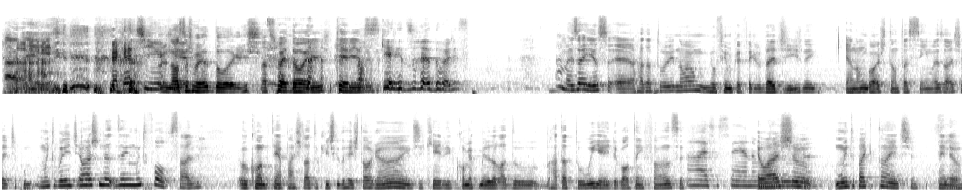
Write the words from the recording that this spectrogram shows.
Ah, tem Fica quietinho os aqui. nossos roedores. Nossos roedores queridos. Nossos queridos roedores. Ah, mas é isso. É, Ratatouille não é o meu filme preferido da Disney. Eu não gosto tanto assim, mas eu acho, tipo, muito bonitinho. Eu acho um desenho muito fofo, sabe? Ou quando tem a parte lá do crítico do restaurante, que ele come a comida lá do, do Ratatouille, aí ele volta à infância. Ah, essa cena. Eu muito acho linda. muito impactante, entendeu?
